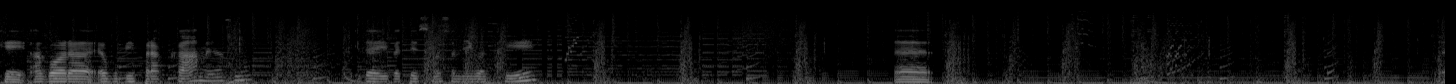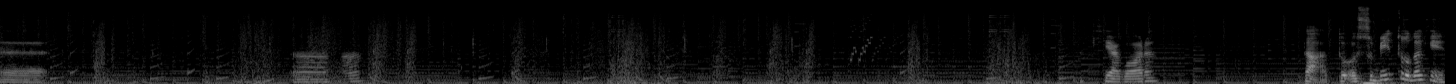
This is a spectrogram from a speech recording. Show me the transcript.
Ok, agora eu vou vir pra cá mesmo. E daí vai ter esse nosso amigo aqui. É... É... Aham. Aqui agora. Tá, eu subi tudo aqui.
